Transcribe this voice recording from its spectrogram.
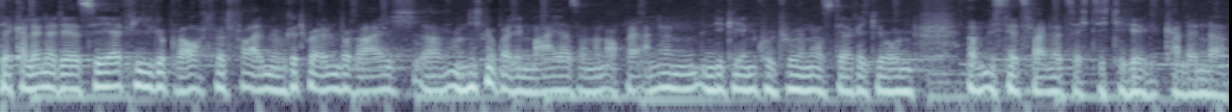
Der Kalender, der sehr viel gebraucht wird, vor allem im rituellen Bereich äh, und nicht nur bei den Maya, sondern auch bei anderen indigenen Kulturen aus der Region, ähm, ist der 260-tägige Kalender.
